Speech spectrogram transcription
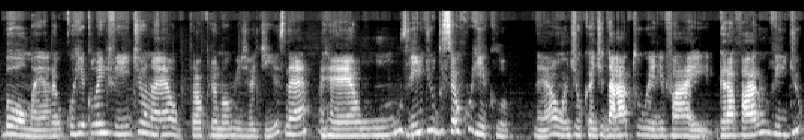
Bom, Mayara, o currículo em vídeo, né, o próprio nome já diz, né, é um vídeo do seu currículo, né, onde o candidato ele vai gravar um vídeo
